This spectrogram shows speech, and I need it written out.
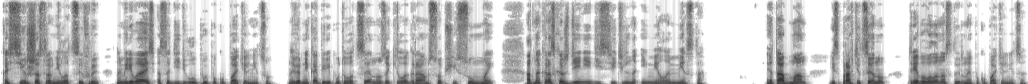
Кассирша сравнила цифры, намереваясь осадить глупую покупательницу. Наверняка перепутала цену за килограмм с общей суммой, однако расхождение действительно имело место. «Это обман! Исправьте цену!» – требовала настырная покупательница.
